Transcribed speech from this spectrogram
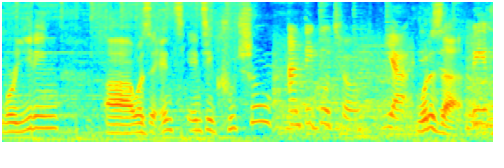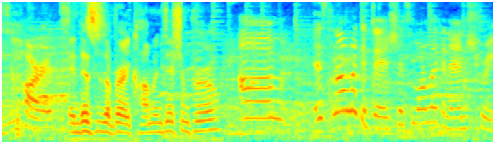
we're eating. Uh, was it ant- anticucho? Anticucho, yeah. What is that? Beef's heart. And this is a very common dish in Peru. Um, it's not like a dish. It's more like an entry.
